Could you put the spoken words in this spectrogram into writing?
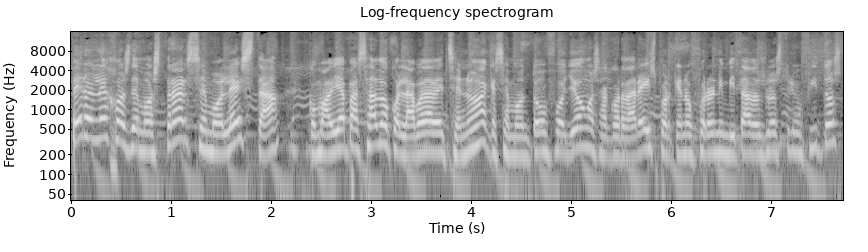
Pero lejos de mostrarse molesta, como había pasado con la boda de Chenoa, que se montó un follón, os acordaréis porque no fueron invitados los triunfitos,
